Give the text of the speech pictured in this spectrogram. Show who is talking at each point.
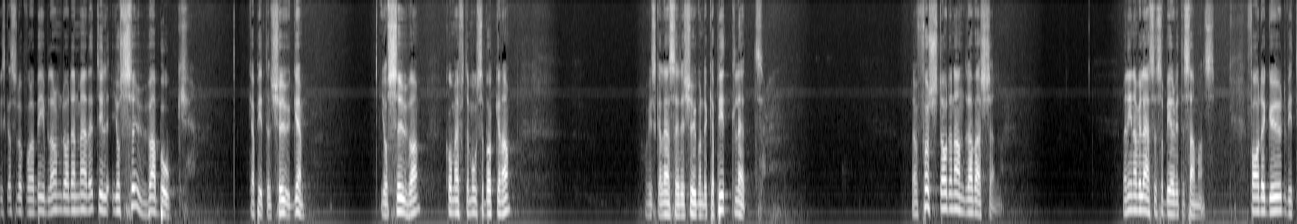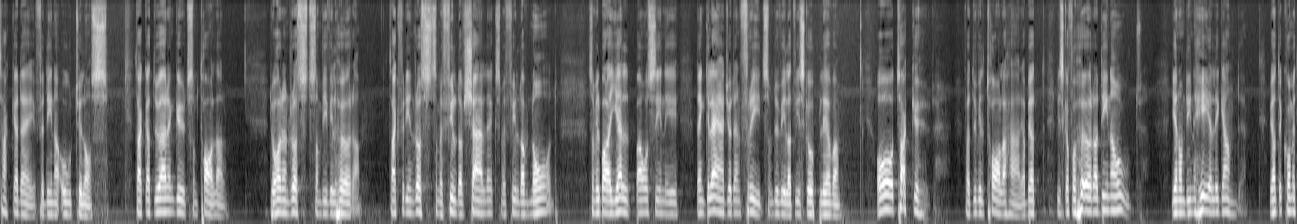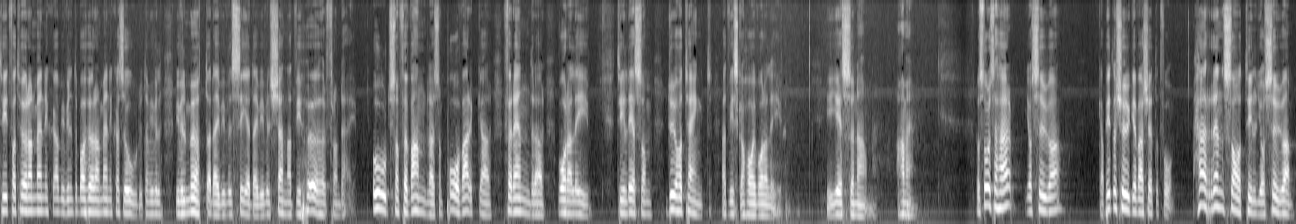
Speaker 1: Vi ska slå upp våra biblar om du har den med dig till Josua bok kapitel 20. Josua kom efter Moseböckerna. Och vi ska läsa i det 20 kapitlet. Den första och den andra versen. Men innan vi läser så ber vi tillsammans. Fader Gud, vi tackar dig för dina ord till oss. Tack att du är en Gud som talar. Du har en röst som vi vill höra. Tack för din röst som är fylld av kärlek, som är fylld av nåd, som vill bara hjälpa oss in i den glädje och den frid som du vill att vi ska uppleva. Åh, tack Gud för att du vill tala här. Jag ber att vi ska få höra dina ord genom din heligande. Vi har inte kommit hit för att höra en människa, vi vill inte bara höra en människas ord, utan vi vill, vi vill möta dig, vi vill se dig, vi vill känna att vi hör från dig. Ord som förvandlar, som påverkar, förändrar våra liv till det som du har tänkt att vi ska ha i våra liv. I Jesu namn. Amen. Då står det så här, Josua kapitel 20, vers 1 och 2. Herren sa till Josua,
